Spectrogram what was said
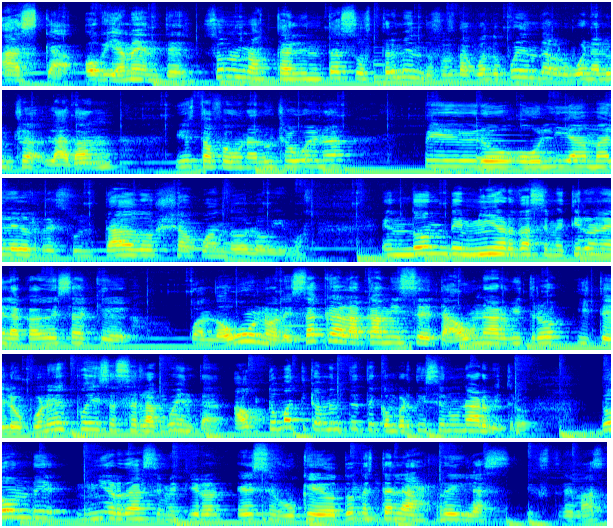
Asuka, obviamente. Son unos talentazos tremendos. O sea, cuando pueden dar buena lucha, la dan. Y esta fue una lucha buena. Pero olía mal el resultado ya cuando lo vimos. ¿En dónde mierda se metieron en la cabeza que cuando uno le saca la camiseta a un árbitro y te lo pones, puedes hacer la cuenta. Automáticamente te convertís en un árbitro. ¿Dónde mierda se metieron ese buqueo? ¿Dónde están las reglas extremas?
